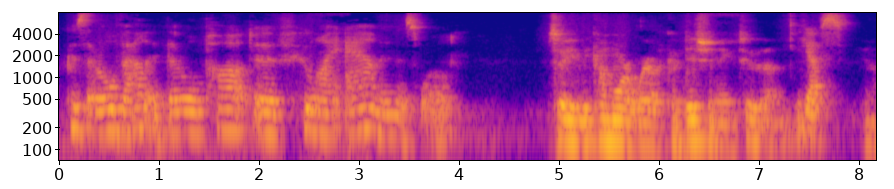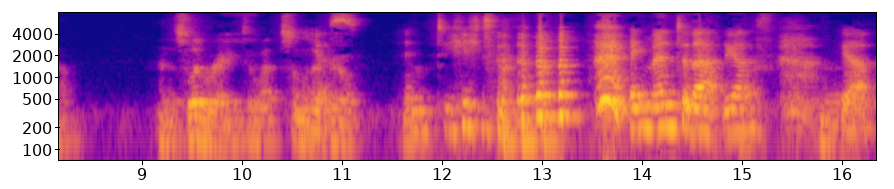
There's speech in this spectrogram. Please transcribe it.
because they're all valid they're all part of who I am in this world So you become more aware of conditioning too then. yes Yeah. And it's liberating to let some of that Yes. go. Indeed amen to that yes yeah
